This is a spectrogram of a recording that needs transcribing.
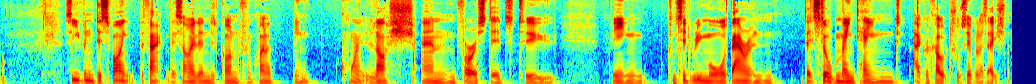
So even despite the fact this island had gone from kind of being quite lush and forested to being considerably more barren, they'd still maintained agricultural civilization.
